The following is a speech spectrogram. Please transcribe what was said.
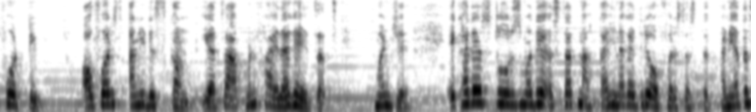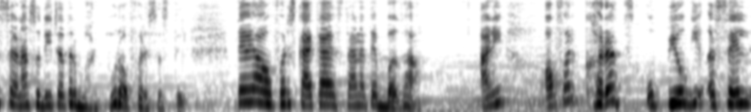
फोर्थ टिप ऑफर्स आणि डिस्काउंट याचा आपण फायदा घ्यायचाच. म्हणजे एखाद्या स्टोर्समध्ये असतात ना काही ना काहीतरी ऑफर्स असतात. आणि आता सणासुदीच्या तर भरपूर ऑफर्स असतील. ते ह्या ऑफर्स काय काय असतात ना ते बघा. आणि ऑफर खरंच उपयोगी असेल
